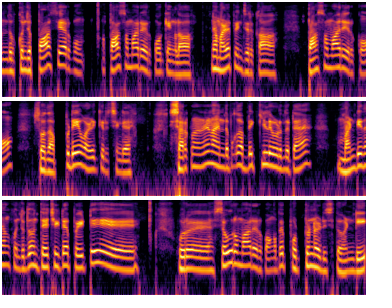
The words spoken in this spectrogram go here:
அந்த கொஞ்சம் பாசியாக இருக்கும். பாசம் மாதிரி இருக்கும் ஓகேங்களா என்ன மழை பெஞ்சிருக்கா? பாசம் மாதிரி இருக்கும். ஸோ அது அப்படியே வழுக்கிருச்சுங்க. சரக்குனே நான் இந்த பக்கம் அப்படியே கீழே விழுந்துட்டேன். வண்டி தான் கொஞ்சம் தூரம் தேய்ச்சிக்கிட்டே போயிட்டு ஒரு செவ்வறு மாதிரி இருக்கும். அங்கே போய் பொட்டுன்னு அடிச்சுது வண்டி.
